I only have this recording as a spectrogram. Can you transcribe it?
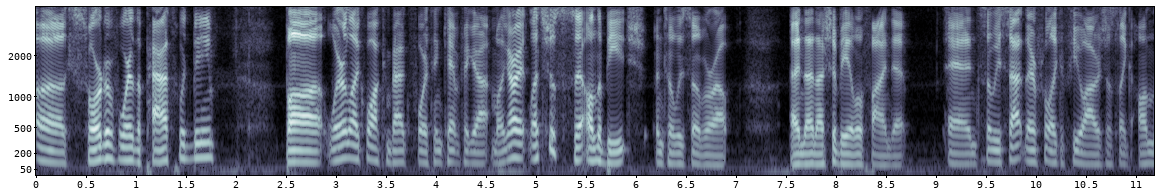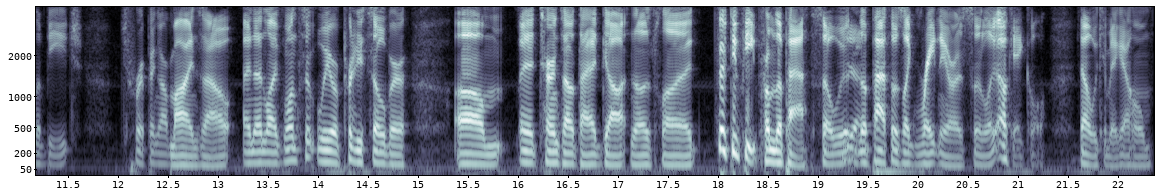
uh, sort of where the path would be, but we're like walking back and forth and can't figure out. I'm like, all right, let's just sit on the beach until we sober up, and then I should be able to find it. And so we sat there for like a few hours, just like on the beach, tripping our minds out. And then like once we were pretty sober, um, it turns out that I had gotten us like 50 feet from the path. So we, Yeah. the path was like right near us. So we're like, okay, cool. Now we can make it home.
